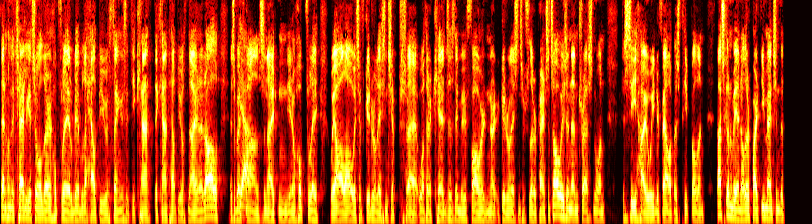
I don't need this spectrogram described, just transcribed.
Then when the child gets older, hopefully it'll be able to help you with things that you can't they can't help you with now. And it all is about yeah. balancing out. And you know, hopefully we all always have good relationships uh, with our kids as they move forward, and our good relationships with our parents. It's always an interesting one to see how we develop as people, and that's going to be another part. You mentioned that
